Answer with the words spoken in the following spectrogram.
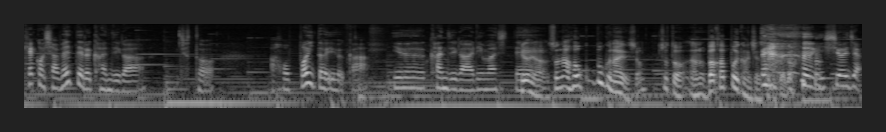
結構喋ってる感じがちょっとアホっぽいというかいう感じがありまして。いやいやそんなアホっぽくないでしょ？ちょっとあのバカっぽい感じがするけど。一緒じゃ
